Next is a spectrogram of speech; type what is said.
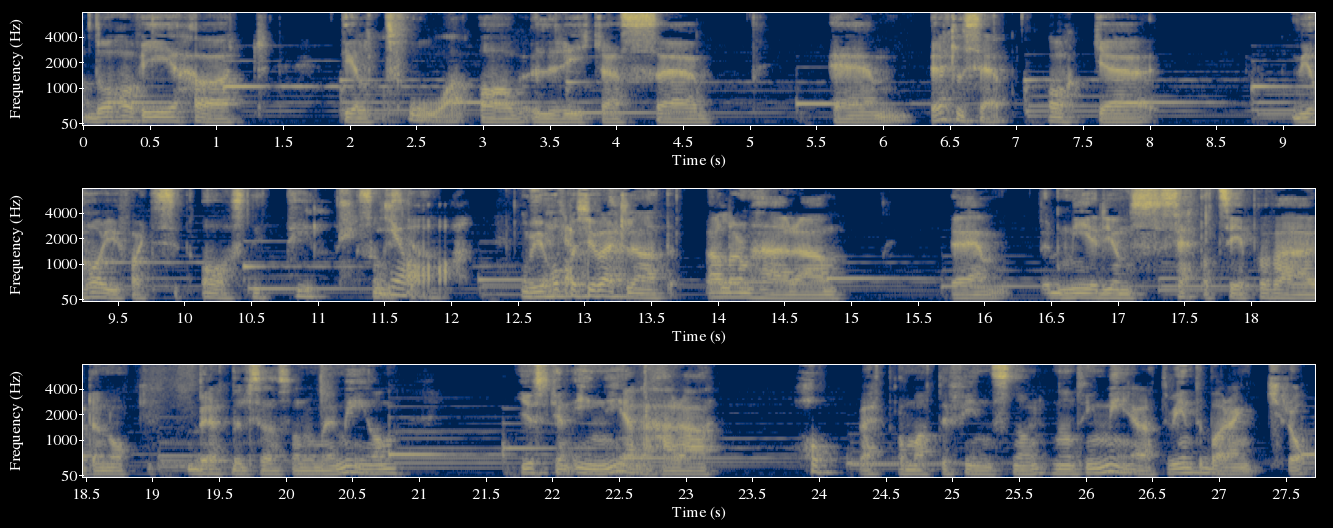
Ja, då har vi hört del två av Ulrikas eh, eh, berättelse. Och eh, vi har ju faktiskt ett avsnitt till som vi ska. Ja. Och vi hoppas ju verkligen att alla de här eh, mediums sätt att se på världen och berättelser som de är med om just kan inge det här hoppet om att det finns no någonting mer. Att vi inte bara är en kropp.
